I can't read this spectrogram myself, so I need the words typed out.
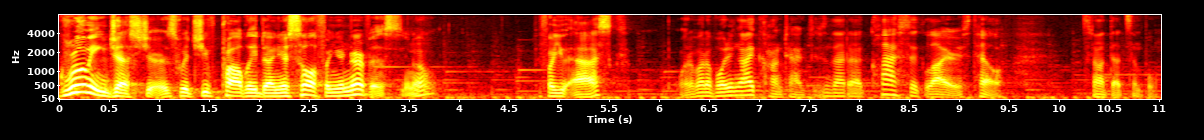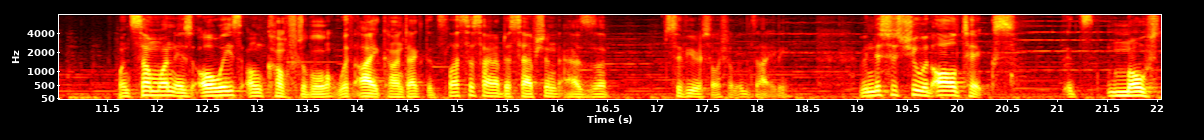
grooming gestures, which you've probably done yourself when you're nervous, you know? Before you ask, what about avoiding eye contact? Isn't that a classic liar's tale? It's not that simple. When someone is always uncomfortable with eye contact, it's less a sign of deception as a severe social anxiety. I mean, this is true with all tics. It's most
